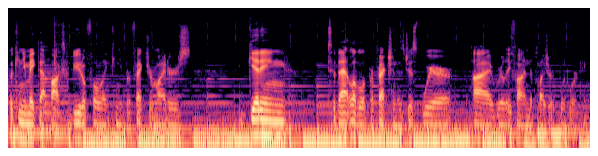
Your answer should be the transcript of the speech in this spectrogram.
but can you make that box beautiful and can you perfect your miters? Getting to that level of perfection is just where I really find the pleasure of woodworking.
